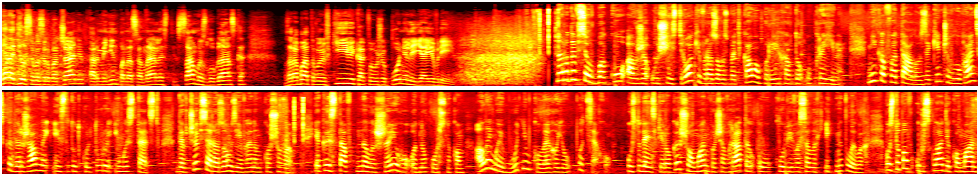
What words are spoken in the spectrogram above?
Я родился в Азербайджане, армянин по национальности, сам из Луганска. Зарабатываю в Киеве, как вы уже поняли, я еврей. Народився в Баку, а вже у 6 років разом з батьками переїхав до України. Міка Фаталов закінчив Луганський державний інститут культури і мистецтв, де вчився разом з Євгеном Кошовим, який став не лише його однокурсником, але й майбутнім колегою по цеху. У студентські роки шоумен почав грати у клубі веселих і кмітливих. Виступав у складі команд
